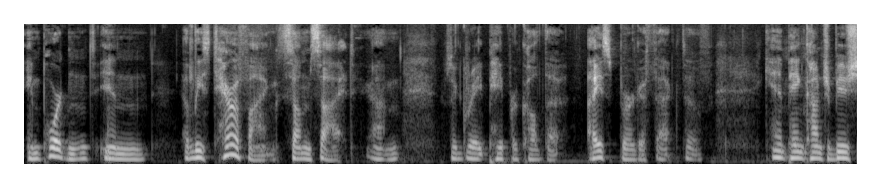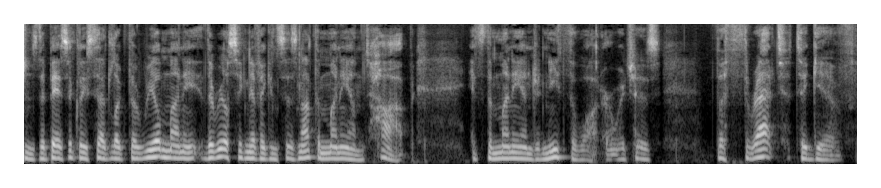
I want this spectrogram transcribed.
important in at least terrifying some side. Um, there's a great paper called the iceberg effect of campaign contributions that basically said, look, the real money, the real significance is not the money on top. it's the money underneath the water, which is the threat to give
